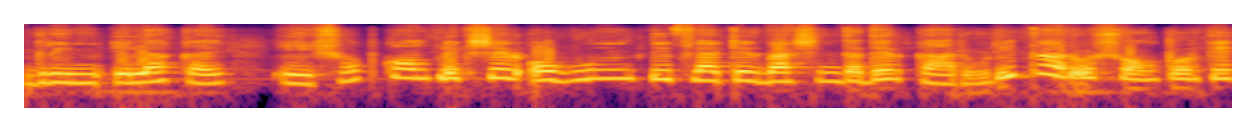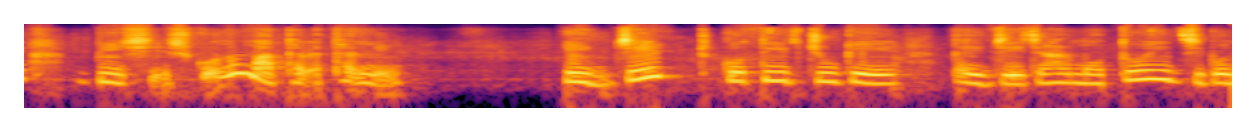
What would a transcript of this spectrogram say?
গ্রিন এলাকায় এইসব কমপ্লেক্সের অগুন্তি ফ্ল্যাটের বাসিন্দাদের কারোরই কারোর সম্পর্কে বিশেষ কোনো মাথা ব্যথা নেই। এই জেট গতির যুগে তাই যে যার মতোই জীবন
